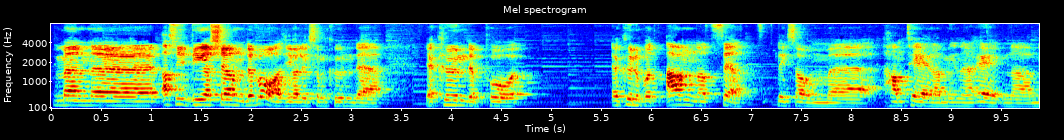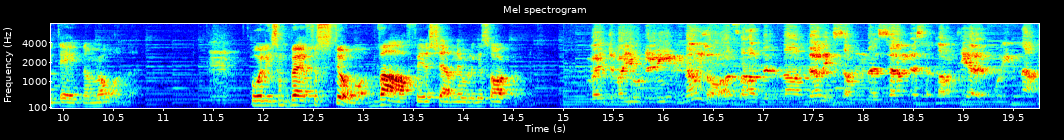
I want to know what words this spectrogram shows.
men alltså det jag kände var att jag liksom kunde... Jag kunde på... Jag kunde på ett annat sätt liksom eh, hantera mina egna, mitt egna mående. Och liksom börja förstå varför jag känner olika saker. Vad, vad gjorde du innan då? Alltså hade du några andra liksom, sämre sätt att hantera det på innan?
